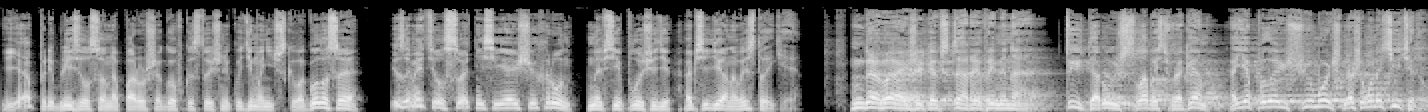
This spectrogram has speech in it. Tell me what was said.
Я приблизился на пару шагов к источнику демонического голоса и заметил сотни сияющих рун на всей площади обсидиановой стойки. «Давай же, как в старые времена! Ты даруешь слабость врагам, а я пылающую мощь нашему носителю!»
